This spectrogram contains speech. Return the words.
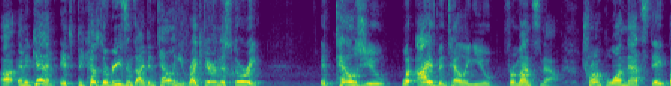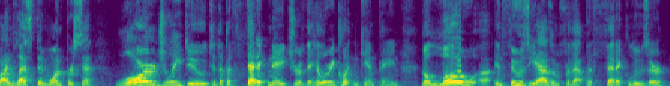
Uh, and again, it's because the reasons I've been telling you right there in this story. It tells you what I've been telling you for months now. Trump won that state by less than 1%, largely due to the pathetic nature of the Hillary Clinton campaign, the low uh, enthusiasm for that pathetic loser,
